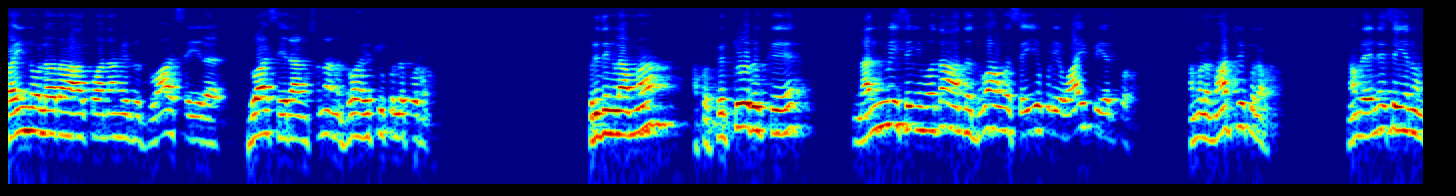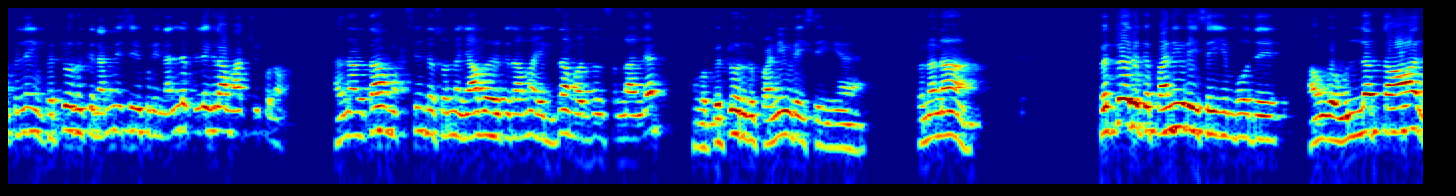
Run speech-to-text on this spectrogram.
பயனுள்ளவராக ஆக்குவானாக என்று துவா செய்யற துவா செய்யறாங்க சொன்னா அந்த துவா ஏற்றுக்கொள்ளப்படும். புரியுதுங்களாமா அப்ப பெற்றோருக்கு நன்மை செய்யும் போது தான் அந்த துவா அவங்க செய்யக்கூடிய வாய்ப்பு ஏற்படும். நம்மளை மாற்றிக்கொள்ளும் நம்மளை என்ன செய்யணும்? பிள்ளைங்க பெற்றோருக்கு நன்மை செய்யக்கூடிய நல்ல பிள்ளைகளா மாற்றிக்கொள்ளும் அதனால தான் முஹசின் சொன்ன ஞாபகம் இருக்குதாமா எக்ஸாம் வருதுன்னு சொன்னாங்க. உங்க பெற்றோருக்கு பணிவிடை செய்யுங்க. சொன்னா பெற்றோருக்கு பணிவிடை செய்யும் போது அவங்க உள்ளத்தால்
